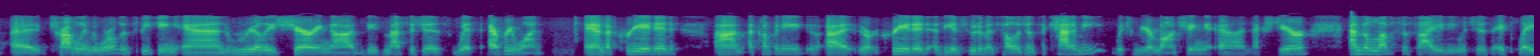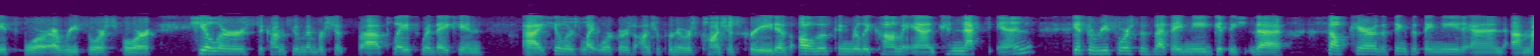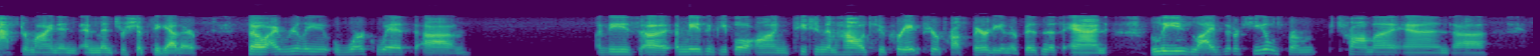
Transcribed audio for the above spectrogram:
traveling the world and speaking and really sharing uh, these messages with everyone. And I've created um, a company uh, or created the Intuitive Intelligence Academy, which we are launching uh, next year, and the Love Society, which is a place for a resource for healers to come to a membership uh, place where they can. Uh, healers, light workers, entrepreneurs, conscious creatives, all those can really come and connect in, get the resources that they need, get the, the self care, the things that they need, and uh, mastermind and, and mentorship together. So I really work with um, these uh, amazing people on teaching them how to create pure prosperity in their business and lead lives that are healed from trauma and uh,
